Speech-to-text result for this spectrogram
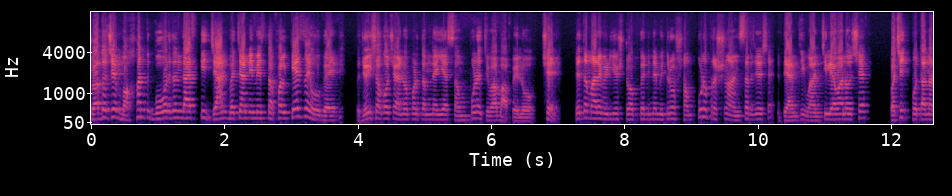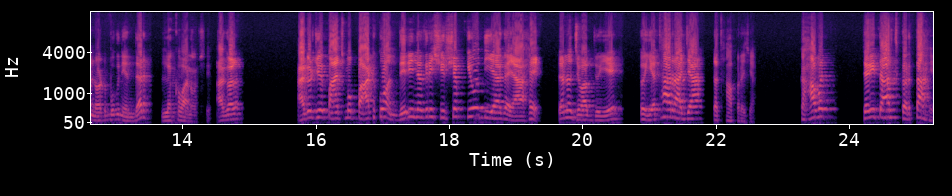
ચોથો છે મહંત ગોવર્ધન દાસ की जान बचाने में सफल कैसे हो गए તો જોઈ શકો છો એનો પણ તમને અહીંયા સંપૂર્ણ જવાબ આપેલો છે જે તમારે વિડીયો સ્ટોપ કરીને મિત્રો સંપૂર્ણ પ્રશ્ન આન્સર જે છે ધ્યાનથી વાંચી લેવાનો છે પછી જ પોતાના નોટબુકની અંદર લખવાનો છે આગળ આગળ જોઈએ પાંચમો પાઠ को अंधेरी नगरी शीर्षक क्यों दिया गया है તેનો જવાબ જોઈએ તો यथा राजा तथा प्रजा कहावत चरितार्थ करता है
